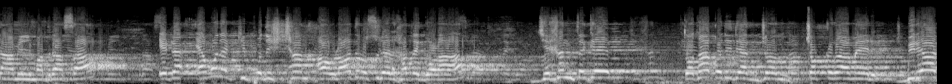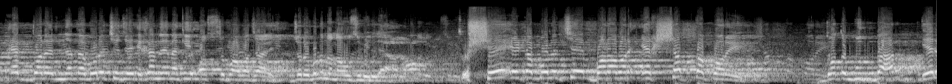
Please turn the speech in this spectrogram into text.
কামিল মাদ্রাসা। এটা এমন একটি প্রতিষ্ঠান আওলাদ রসুলের হাতে গড়া, যেখান থেকে তথাকথিত একজন চট্টগ্রামের বিরাট এক দলের নেতা বলেছে যে এখানে নাকি অস্ত্র পাওয়া যায়। জোরে বলুন না নওজুবিল্লাহ তো সে এটা বলেছে বরাবর এক সপ্তাহ পরে। গত বুধবার, এর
